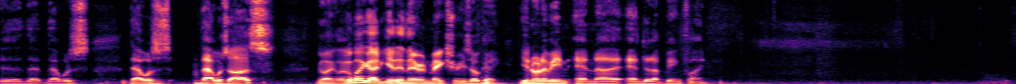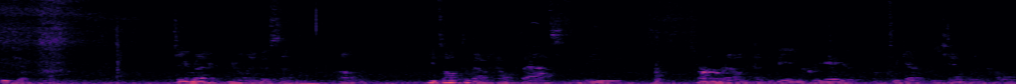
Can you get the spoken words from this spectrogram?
uh, that that was that was that was us going like, oh my God, get in there and make sure he's okay. You know what I mean? And uh, ended up being fine. Jay Reddick from the Orlando Sun. Um, you talked about how fast the turnaround had to be in creative to get from Tampa to Cole.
